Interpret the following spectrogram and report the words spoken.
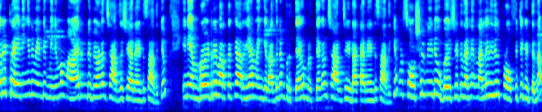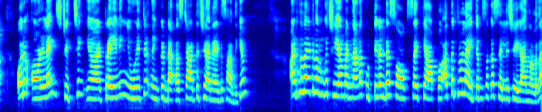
ഒരു ട്രെയിനിങ്ങിന് വേണ്ടി മിനിമം ആയിരം രൂപയോളം ചാർജ് ചെയ്യാനായിട്ട് സാധിക്കും. ഇനി എംബ്രോയിഡറി വർക്കൊക്കെ അറിയാമെങ്കിൽ അതിനും പ്രത്യേകം പ്രത്യേകം ചാർജ് ഈടാക്കാനായിട്ട് സാധിക്കും. സോഷ്യൽ മീഡിയ ഉപയോഗിച്ചിട്ട് തന്നെ നല്ല രീതിയിൽ പ്രോഫിറ്റ് കിട്ടുന്ന ഒരു ഓൺലൈൻ സ്റ്റിച്ചിങ് ട്രെയിനിങ് യൂണിറ്റ് നിങ്ങൾക്ക് സ്റ്റാർട്ട് ചെയ്യാനായിട്ട് സാധിക്കും. അടുത്തതായിട്ട് നമുക്ക് ചെയ്യാൻ പറ്റുന്നതാണ് കുട്ടികളുടെ സോക്സ് ക്യാപ്പ് അത്തരത്തിലുള്ള ഐറ്റംസ് ഒക്കെ സെല്ല് ചെയ്യുക എന്നുള്ളത്.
